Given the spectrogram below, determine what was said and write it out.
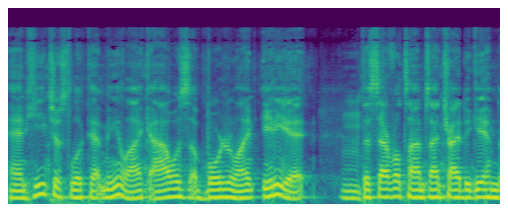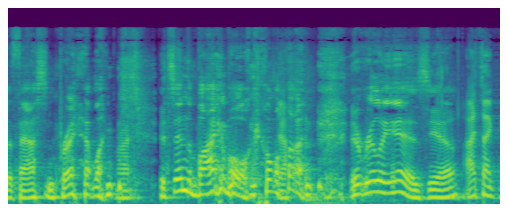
And he just looked at me like i was a borderline idiot Mm. The several times I tried to get him to fast and pray, I'm like, right. it's in the Bible. Come yeah. on, it really is. You know. I think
